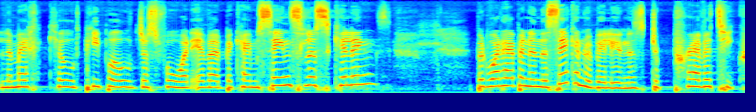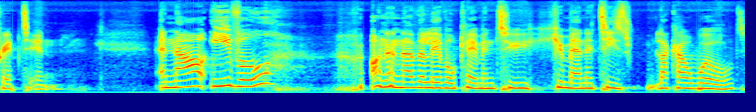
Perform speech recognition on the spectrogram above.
Lamech killed people just for whatever. It became senseless killings. But what happened in the second rebellion is depravity crept in. And now evil on another level came into humanity's, like our world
